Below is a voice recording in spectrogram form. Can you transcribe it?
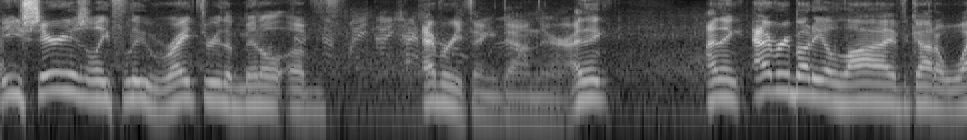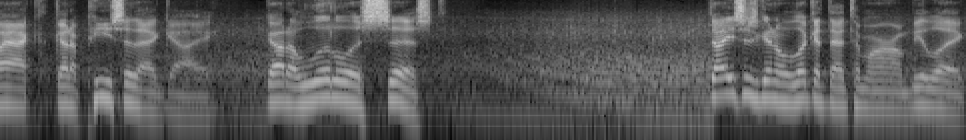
He seriously flew right through the middle of everything down there. I think I think everybody alive got a whack, got a piece of that guy. Got a little assist. Dice is gonna look at that tomorrow and be like,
